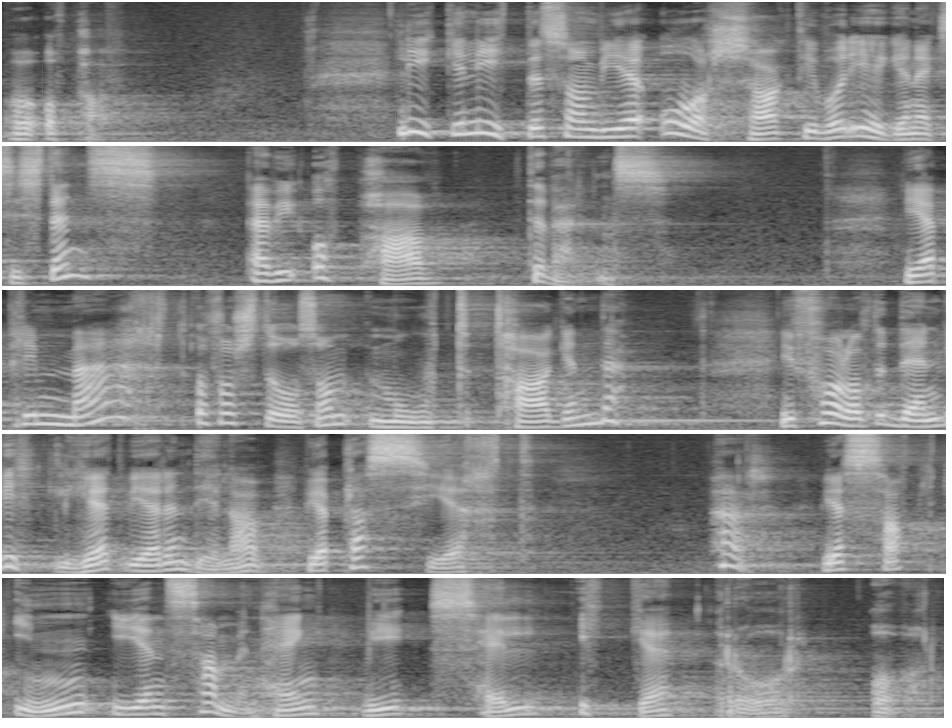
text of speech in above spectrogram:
og opphav. Like lite som vi er årsak til vår egen eksistens, er vi opphav til verdens. Vi er primært å forstå som mottagende i forhold til den virkelighet vi er en del av. Vi er plassert her. Vi er satt inn i en sammenheng vi selv ikke rår over.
